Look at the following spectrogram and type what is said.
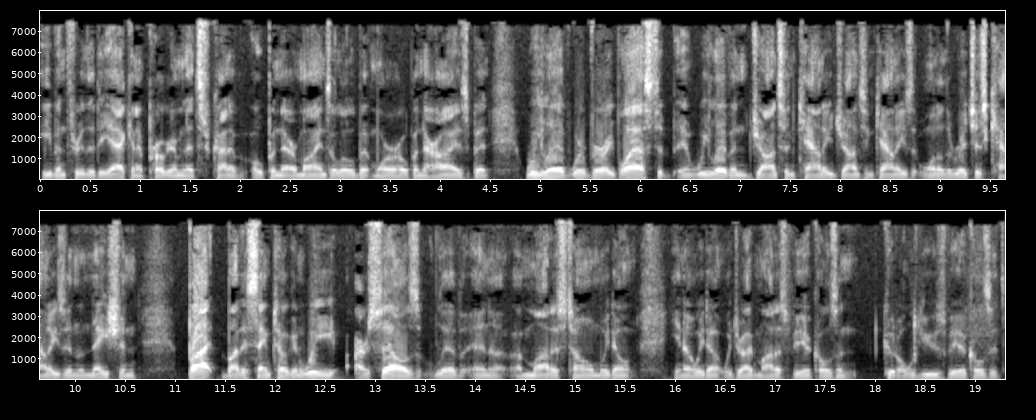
even through the diaconate program, that's kind of opened our minds a little bit more, opened our eyes. But we live, we're very blessed. and We live in Johnson County. Johnson County is one of the richest counties in the nation. But by the same token, we ourselves live in a, a modest home. We don't, you know, we don't, we drive modest vehicles and good old used vehicles. It's,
